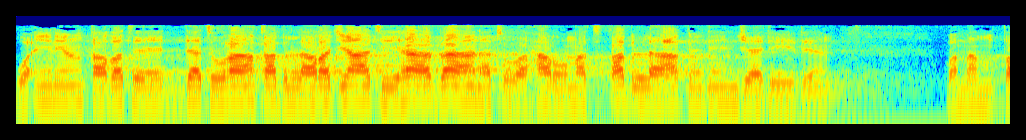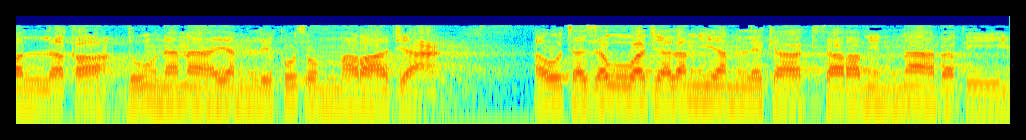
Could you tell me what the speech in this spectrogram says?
وإن انقضت عدتها قبل رجعتها بانت وحرمت قبل عقد جديد. ومن طلق دون ما يملك ثم راجع أو تزوج لم يملك أكثر مما بقي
